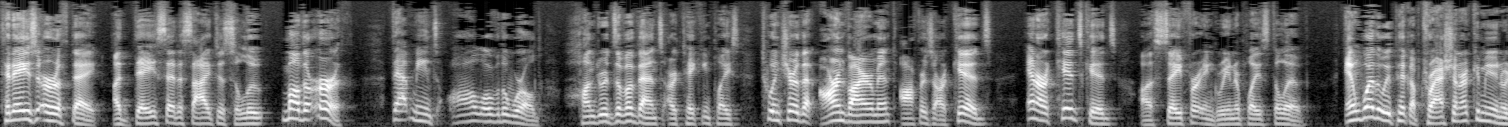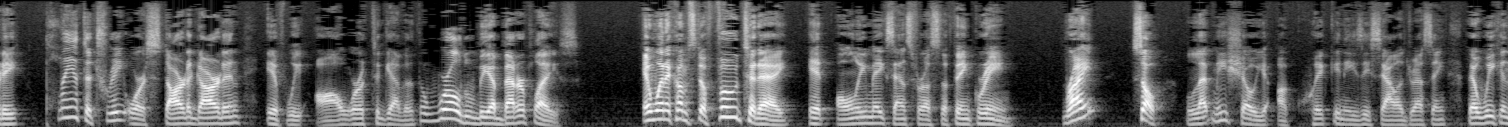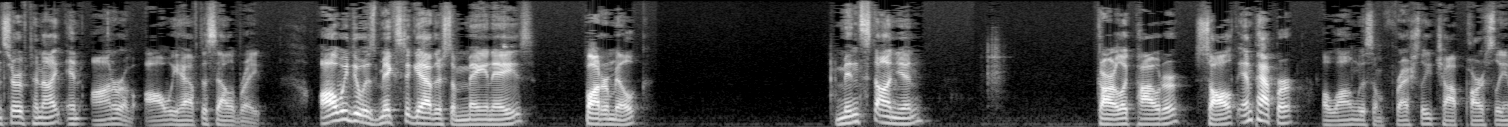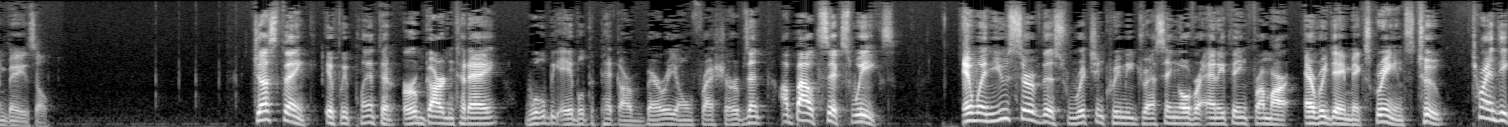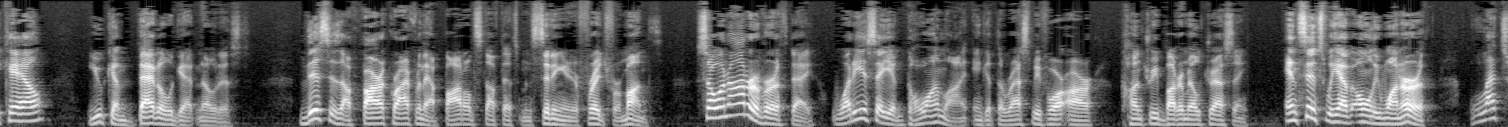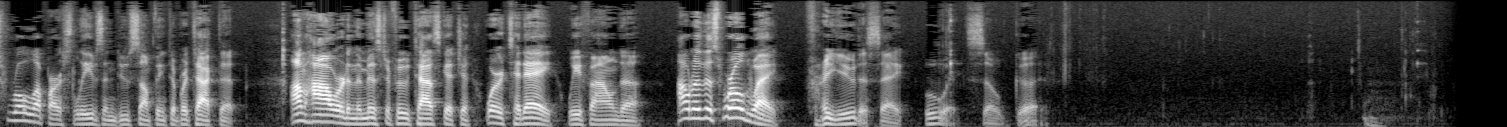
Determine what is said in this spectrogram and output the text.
Today's Earth Day, a day set aside to salute Mother Earth. That means all over the world, hundreds of events are taking place to ensure that our environment offers our kids and our kids' kids a safer and greener place to live. And whether we pick up trash in our community, plant a tree, or start a garden, if we all work together, the world will be a better place. And when it comes to food today, it only makes sense for us to think green, right? So let me show you a quick and easy salad dressing that we can serve tonight in honor of all we have to celebrate. All we do is mix together some mayonnaise, buttermilk, minced onion, garlic powder, salt, and pepper, along with some freshly chopped parsley and basil. Just think, if we plant an herb garden today, we'll be able to pick our very own fresh herbs in about six weeks. And when you serve this rich and creamy dressing over anything from our everyday mixed greens to trendy kale, you can bet it'll get noticed. This is a far cry from that bottled stuff that's been sitting in your fridge for months. So, in honor of Earth Day, what do you say you go online and get the recipe for our country buttermilk dressing? And since we have only one Earth, let's roll up our sleeves and do something to protect it. I'm Howard in the Mr. Food Test Kitchen, where today we found a out of this world way for you to say, Ooh, it's so good.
